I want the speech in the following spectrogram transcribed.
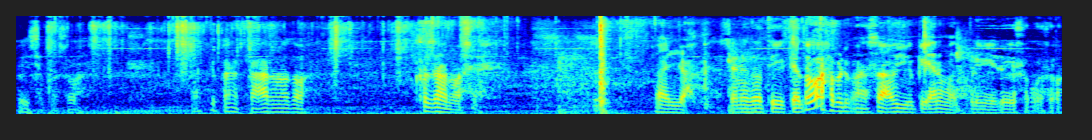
જોઈ શકો છો. આપણી પાસે કારનો તો ખજાનો છે. હાલ્યો તેને તો તે કહેતો આપણી પાસે આવી પેરમાં જ પડી જોઈ શકો છો.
